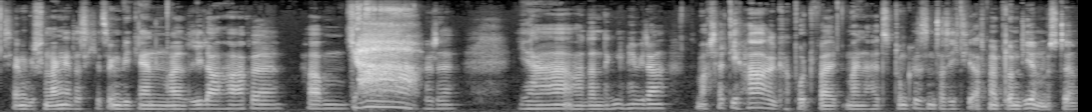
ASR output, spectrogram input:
Ist ja irgendwie schon lange, dass ich jetzt irgendwie gern mal lila Haare haben Ja! würde. Ja, aber dann denke ich mir wieder, macht halt die Haare kaputt, weil meine halt so dunkel sind, dass ich die erstmal blondieren müsste.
